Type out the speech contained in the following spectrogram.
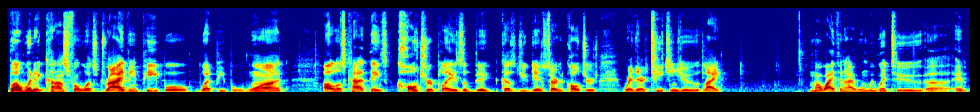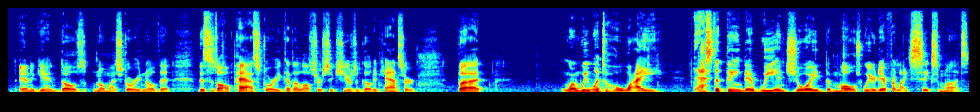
But when it comes for what's driving people, what people want, all those kind of things, culture plays a big, because you get in certain cultures where they're teaching you, like my wife and I, when we went to, uh, and, and again, those know my story know that this is all past story because I lost her six years ago to cancer. But when we went to Hawaii, that's the thing that we enjoyed the most. We were there for like six months.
